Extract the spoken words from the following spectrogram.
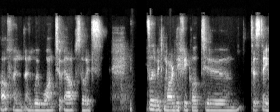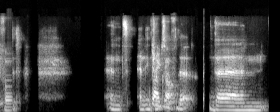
health and, and we want to help. So it's it's a little bit more difficult to to stay focused. And and in terms of the the um,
